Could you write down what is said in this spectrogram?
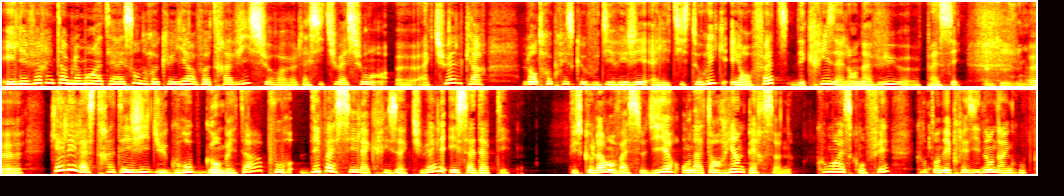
Et il est véritablement intéressant de recueillir votre avis sur euh, la situation euh, actuelle, car l'entreprise que vous dirigez, elle est historique. Et en fait, des crises, elle en a vu passer. quelle est la stratégie du groupe Gambetta pour dépasser la crise actuelle et s'adapter? Puisque là, on va se dire, on n'attend rien de personne. Comment est-ce qu'on fait quand on est président d'un groupe?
